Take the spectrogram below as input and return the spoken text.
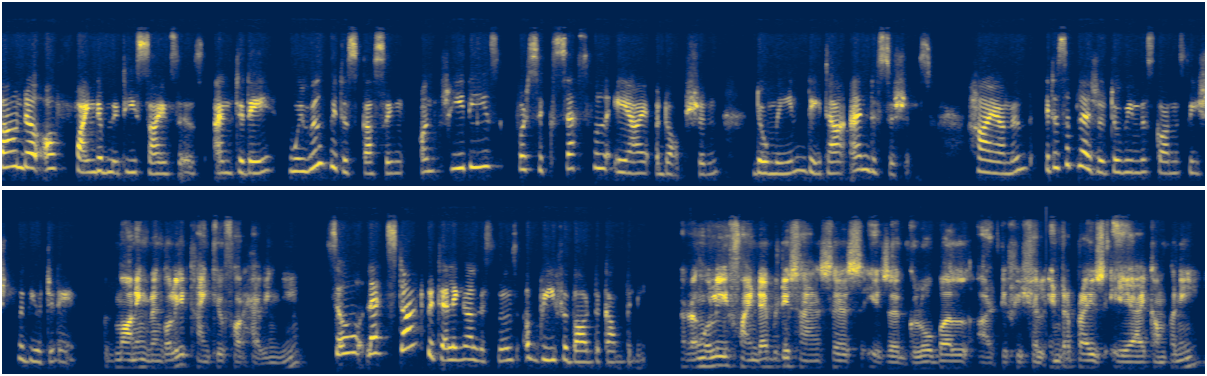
founder of Findability Sciences. And today we will be discussing on 3Ds for successful AI adoption, domain, data, and decisions. Hi, Anand. It is a pleasure to be in this conversation with you today. Good morning, Rangoli. Thank you for having me. So let's start with telling our listeners a brief about the company. Rangoli Findability Sciences is a global artificial enterprise AI company.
